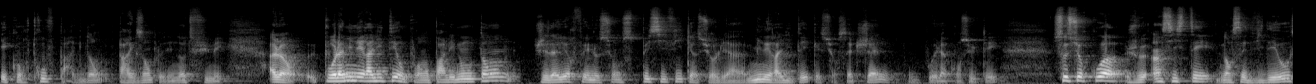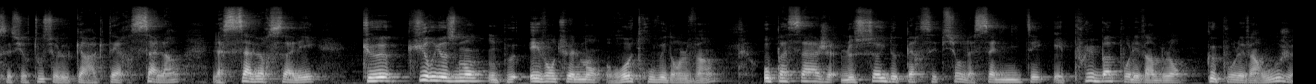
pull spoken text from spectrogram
et qu'on retrouve par exemple, des notes fumées. Alors, pour la minéralité, on pourrait en parler longtemps. J'ai d'ailleurs fait une notion spécifique hein, sur la minéralité qui est sur cette chaîne, vous pouvez la consulter. Ce sur quoi je veux insister dans cette vidéo, c'est surtout sur le caractère salin, la saveur salée que curieusement on peut éventuellement retrouver dans le vin. Au passage, le seuil de perception de la salinité est plus bas pour les vins blancs que pour les vins rouges.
